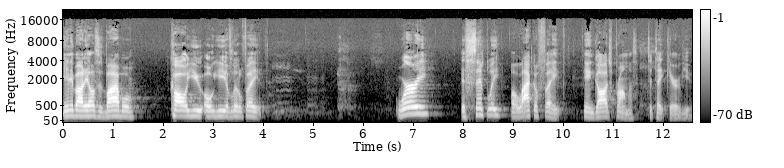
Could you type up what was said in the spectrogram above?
Anybody else's Bible call you, O ye of little faith? Worry is simply a lack of faith in God's promise to take care of you.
